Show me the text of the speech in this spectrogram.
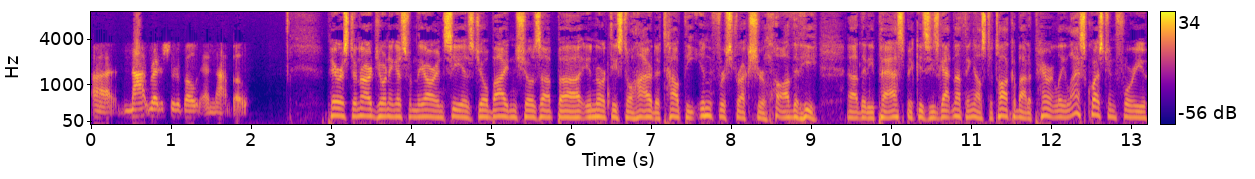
uh, not register to vote and not vote. Paris Dennard joining us from the RNC as Joe Biden shows up uh, in Northeast Ohio to tout the infrastructure law that he uh, that he passed because he's got nothing else to talk about. Apparently, last question for you:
